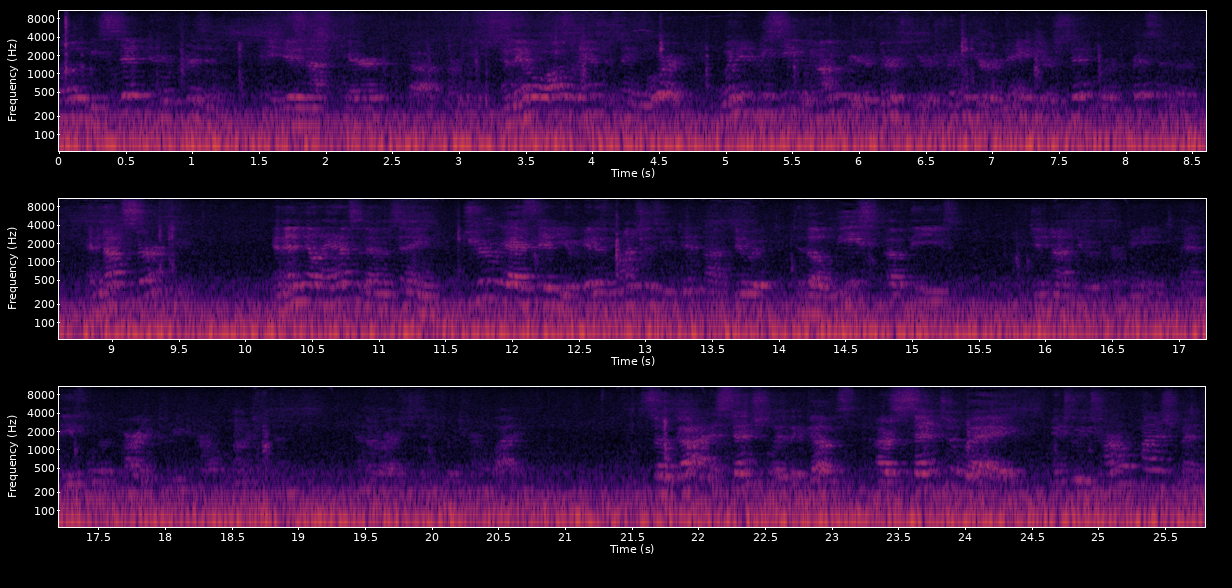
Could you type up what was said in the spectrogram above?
clothe me. Sick and in prison, and you did not care uh, for me. And they will also answer, saying, Lord, when did we see you hungry, or thirsty, or stranger, or naked, or sick, or in prison, or, and not serve you? And then he'll answer them saying, Truly I say to you, inasmuch as you did not do it to the least of these, did not do it for me. And these will depart into eternal punishment, and the righteous into eternal life. So God essentially, the goats are sent away into eternal punishment,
